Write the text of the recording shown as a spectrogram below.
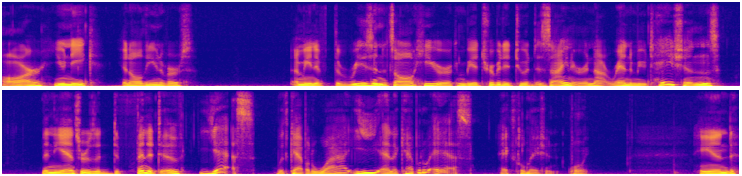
are unique in all the universe? I mean, if the reason it's all here can be attributed to a designer and not random mutations, then the answer is a definitive yes with capital Y, E, and a capital S! Exclamation point. And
